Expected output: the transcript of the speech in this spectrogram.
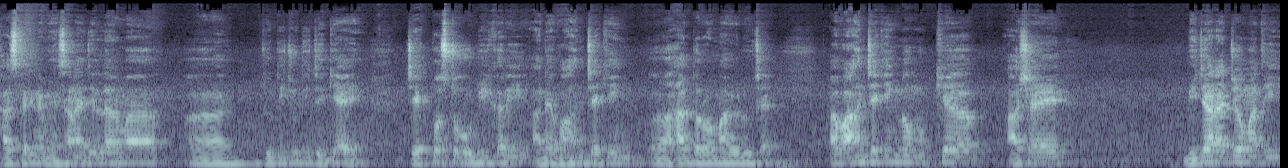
ખાસ કરીને મહેસાણા જિલ્લામાં જુદી જુદી જગ્યાએ ચેકપોસ્ટો ઊભી કરી અને વાહન ચેકિંગ હાથ ધરવામાં આવેલું છે. આ વાહન ચેકિંગનો મુખ્ય આશય બીજા રાજ્યોમાંથી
